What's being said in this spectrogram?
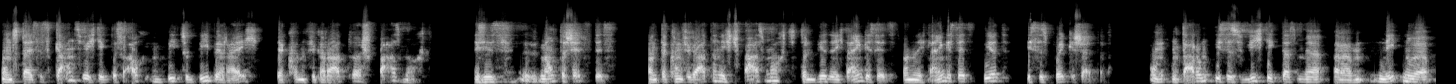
Und da ist es ganz wichtig, dass auch im B2B-Bereich der Konfigurator Spaß macht. Es ist, man unterschätzt es. Und der Konfigurator nicht Spaß macht, dann wird er nicht eingesetzt. Wenn er nicht eingesetzt wird, ist das Projekt gescheitert. Und, und darum ist es wichtig, dass man ähm, nicht nur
